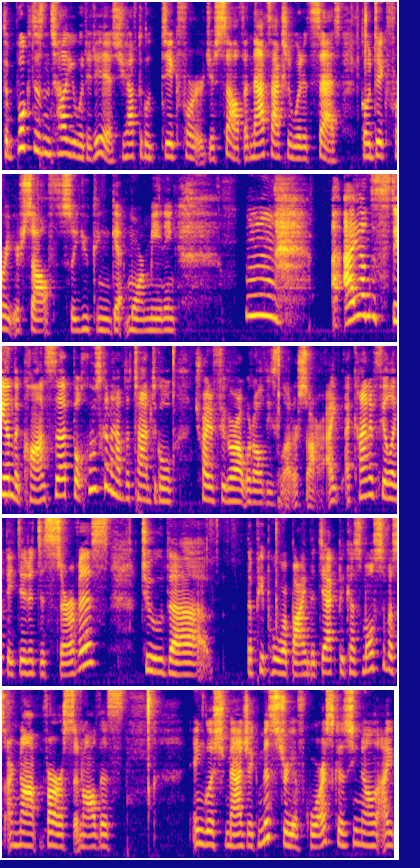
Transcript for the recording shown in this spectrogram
the book doesn't tell you what it is. You have to go dig for it yourself. And that's actually what it says. Go dig for it yourself so you can get more meaning. Mm, I understand the concept, but who's going to have the time to go try to figure out what all these letters are? I, I kind of feel like they did a disservice to the the people who are buying the deck because most of us are not versed in all this English magic mystery, of course, because, you know, I,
